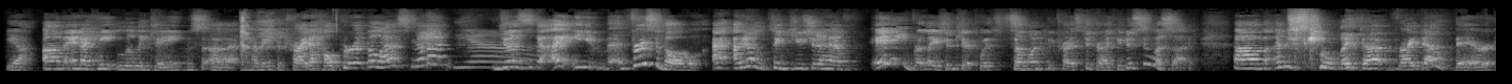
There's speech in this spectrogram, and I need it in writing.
Yeah. Um, and I hate Lily James uh, having to try to help her at the last minute. Yeah. Just, I, first of all, I, I don't think you should have any relationship with someone who tries to drag you to suicide. Um, I'm just going to lay that right out there.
